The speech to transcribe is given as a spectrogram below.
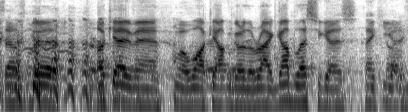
Sounds good. Okay, man. I'm gonna walk out and go to the right. God bless you guys. Thank you guys.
